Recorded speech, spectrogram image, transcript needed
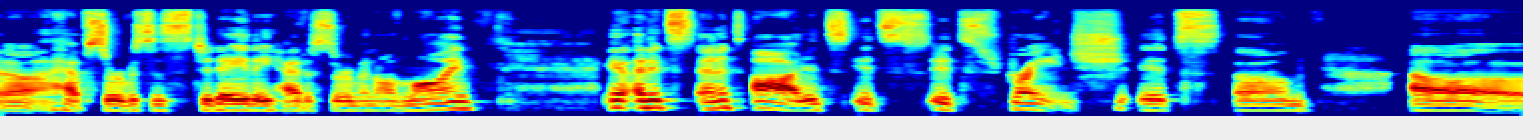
uh, have services today they had a sermon online yeah, and it's and it's odd it's it's it's strange it's um, uh,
